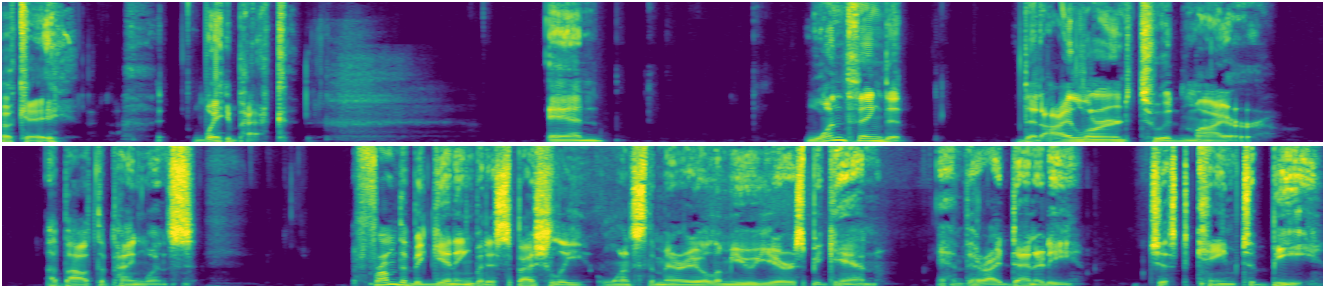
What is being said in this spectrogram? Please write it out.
Okay way back. And one thing that that I learned to admire about the Penguins from the beginning, but especially once the Mario Lemieux years began and their identity just came to be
